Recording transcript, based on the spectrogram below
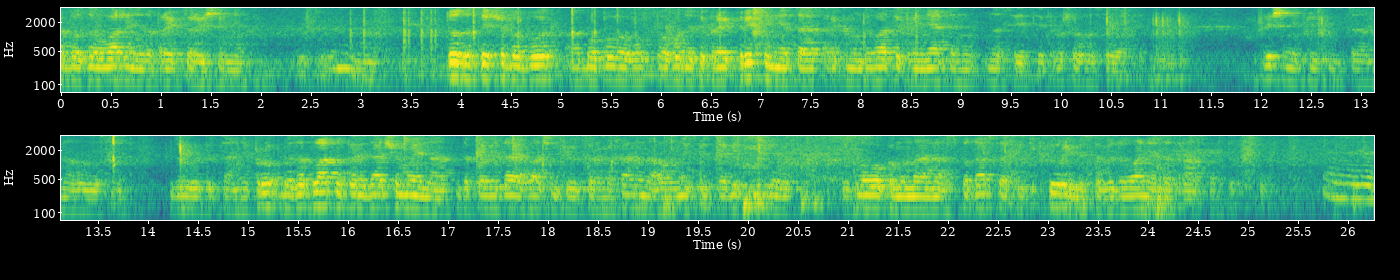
або зауваження до проєкту рішення? Хто за те, щоб або, або погодити проєкт рішення та рекомендувати прийняти на сесії? Прошу голосувати. Рішення прийнято одноголосно. Друге питання. Про безоплатну передачу майна. Доповідає Глаченко Віктора Михайловна, головний спеціаліст житлово-комунального господарства, архітектури, містобудування та транспорту. Е,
